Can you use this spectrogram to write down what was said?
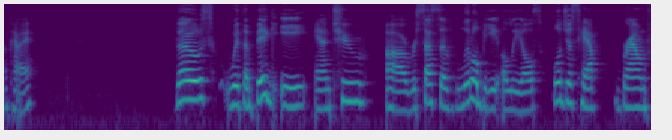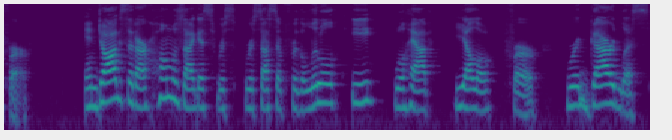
Okay. Those with a big E and two uh, recessive little b alleles will just have brown fur. And dogs that are homozygous recessive for the little e will have yellow fur, regardless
